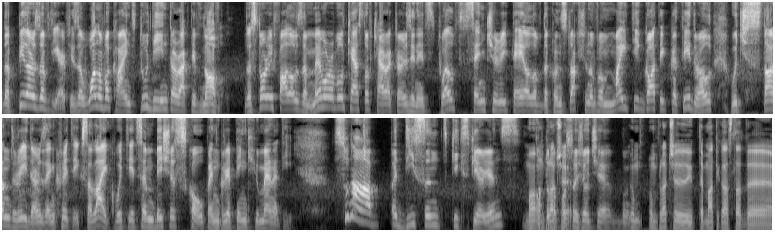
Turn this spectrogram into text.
The Pillars of the Earth is a one-of-a-kind 2D interactive novel. The story follows a memorable cast of characters in its 12th century tale of the construction of a mighty Gothic cathedral which stunned readers and critics alike with its ambitious scope and gripping humanity. Sună a decent experience. Mă, îmi Faptul place- că poți să joce... Bun. îmi, îmi place tematica asta de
